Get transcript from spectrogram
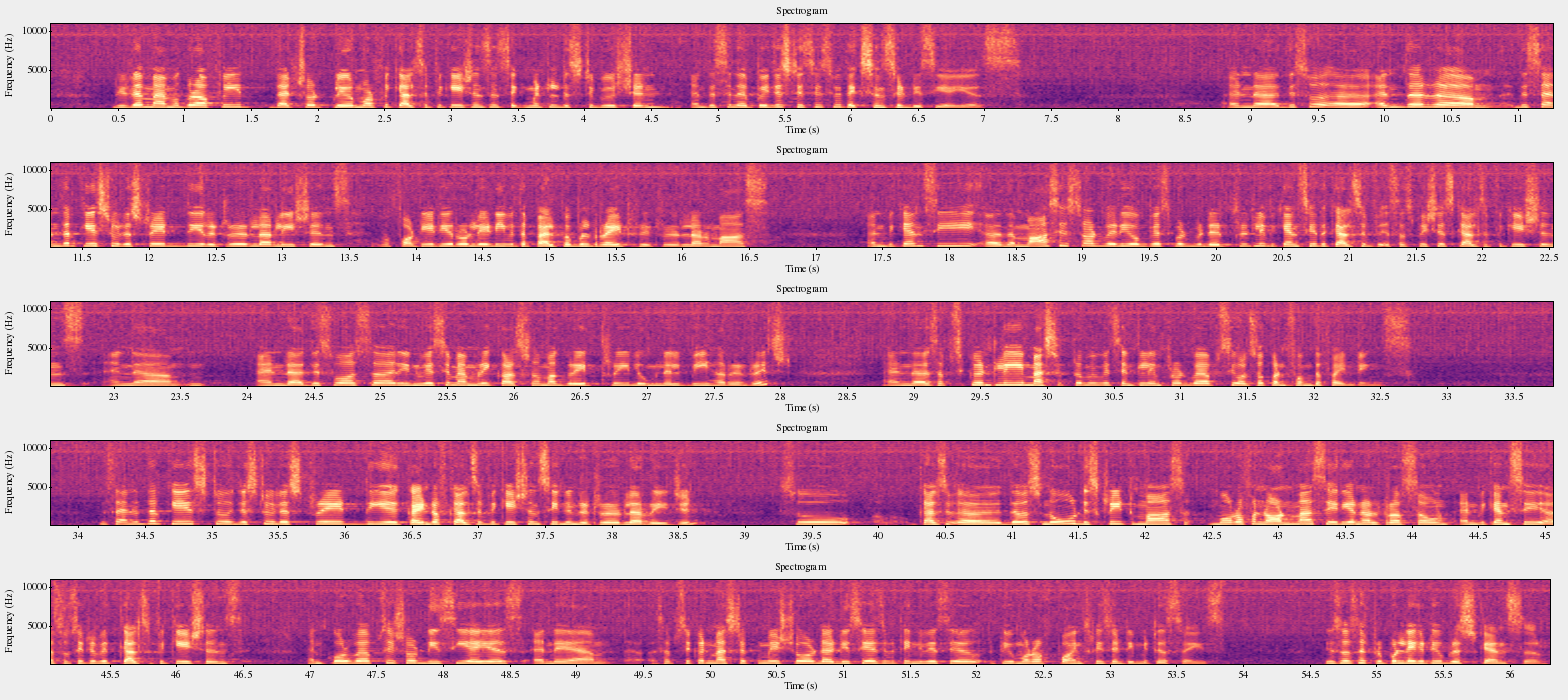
Did a mammography that showed pleomorphic calcifications in segmental distribution, and this is a Paget's disease with extensive DCIS. And uh, this was uh, another um, this another case to illustrate the retroareolar lesions. A 48-year-old lady with a palpable right retroareolar mass, and we can see uh, the mass is not very obvious, but we definitely we can see the calcif suspicious calcifications. And um, and uh, this was an invasive mammary carcinoma grade 3 luminal B, her enriched, and uh, subsequently mastectomy with sentinel lymph node biopsy also confirmed the findings. This is another case to just to illustrate the kind of calcification seen in retroareolar region. So uh, there was no discrete mass, more of a non-mass area in ultrasound, and we can see associated with calcifications. And core biopsy showed DCIS, and a um, subsequent mastectomy showed a DCIS with invasive tumor of 0.3 centimeter size. This was a triple negative breast cancer.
